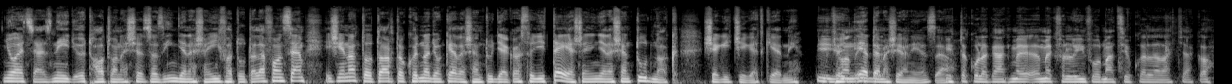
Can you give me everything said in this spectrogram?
804 560 es ez az ingyenesen hívható telefonszám, és én attól tartok, hogy nagyon kevesen tudják azt, hogy itt teljesen ingyenesen tudnak segítséget kérni. Így Úgyhogy van, itt- érdemes élni ezzel. Itt a kollégák me- megfelelő információkkal ellátják a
